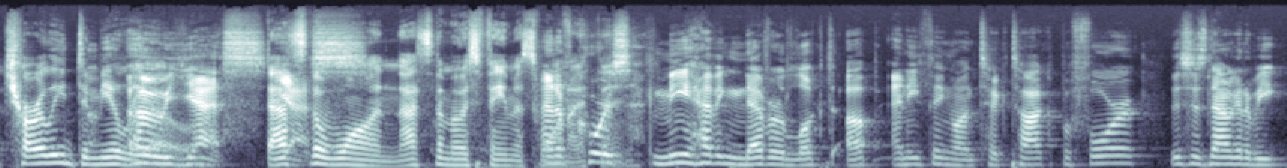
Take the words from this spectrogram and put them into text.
Charli D'Amelio. Oh yes, That's the one. That's the most famous one. And of course, me having never looked up anything on TikTok before, this is now going to be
